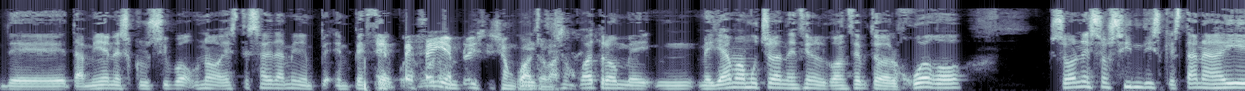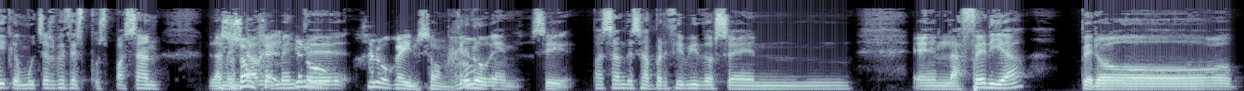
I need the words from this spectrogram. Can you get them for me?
de también exclusivo, no, este sale también en, PC. En PC pues, y en PlayStation 4. PlayStation 4 me, me, llama mucho la atención el concepto del juego. Son esos indies que están ahí, que muchas veces pues pasan lamentablemente... Hello, Hello, Games son, Hello Games, sí. Pasan desapercibidos en, en la feria, pero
